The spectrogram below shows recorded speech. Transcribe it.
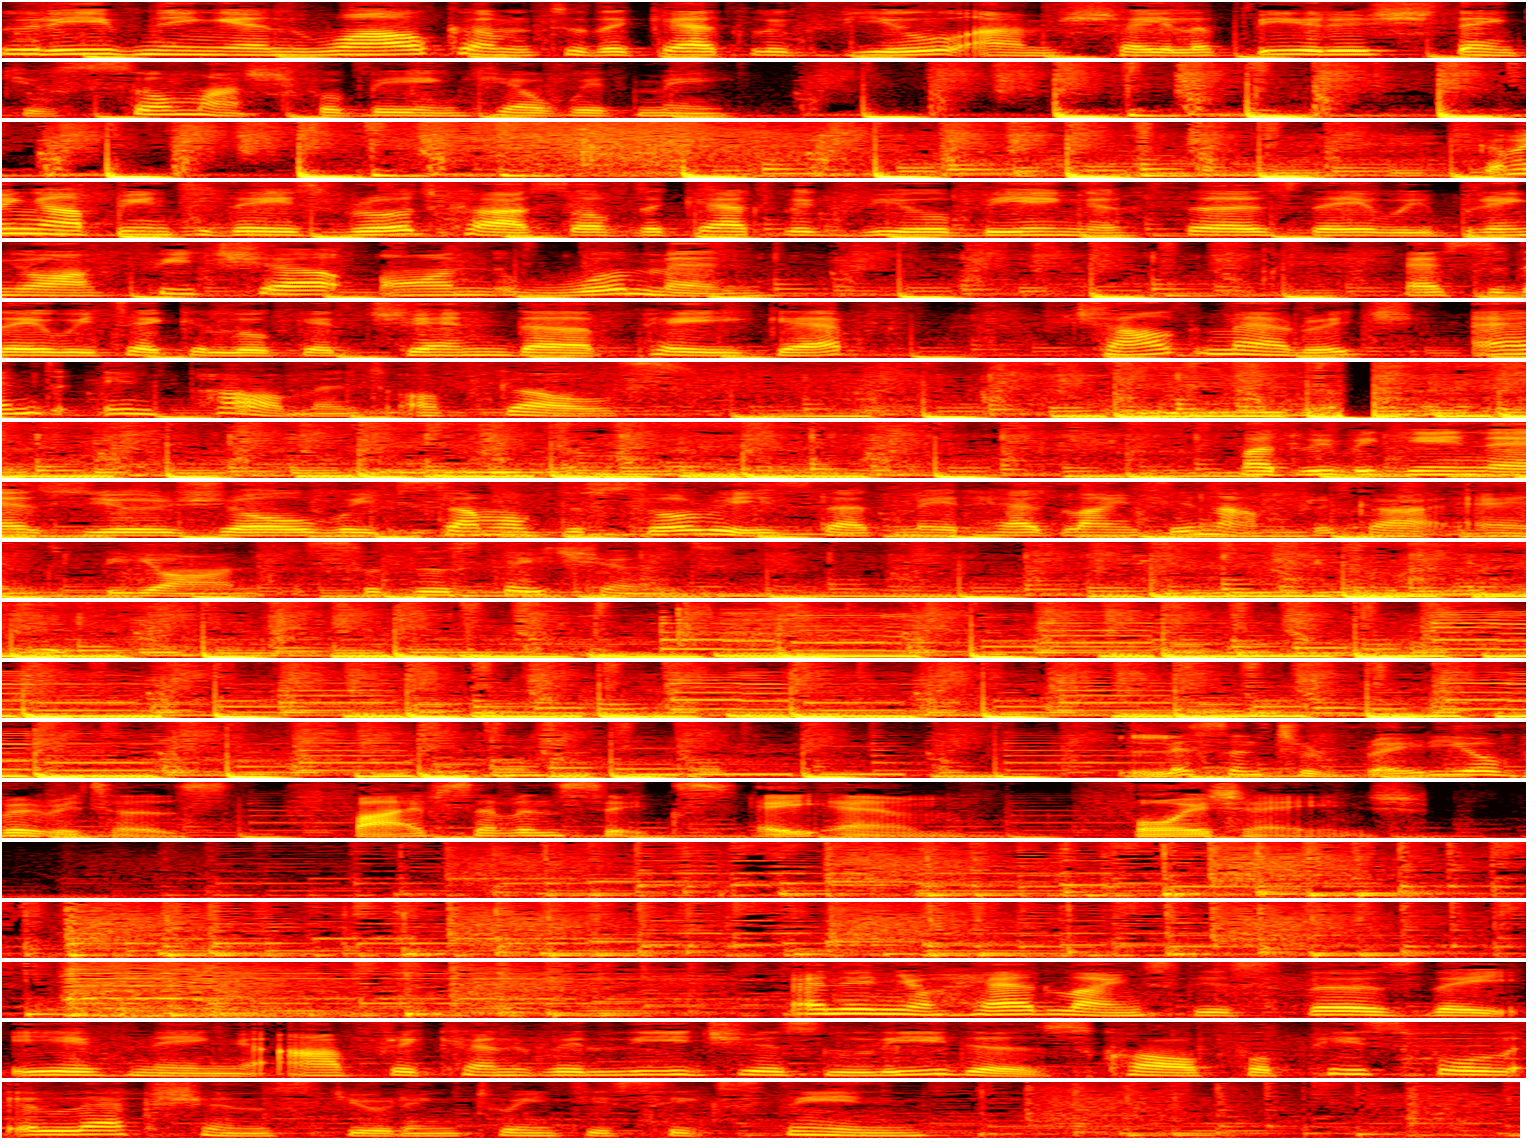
Good evening and welcome to the Catholic View. I'm Shayla Pirish. Thank you so much for being here with me. Coming up in today's broadcast of the Catholic View, being a Thursday, we bring our feature on women. As today we take a look at gender pay gap, child marriage, and empowerment of girls. But we begin as usual with some of the stories that made headlines in Africa and beyond. So do stay tuned. Listen to Radio Veritas 576 AM for a change. And in your headlines this Thursday evening, African religious leaders call for peaceful elections during 2016.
